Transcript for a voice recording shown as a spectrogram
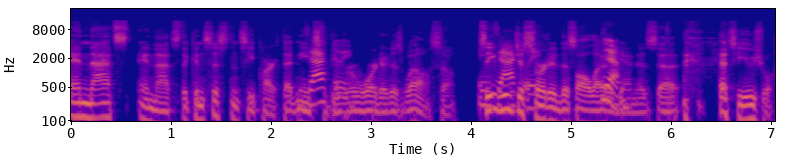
And that's and that's the consistency part that needs exactly. to be rewarded as well so See, we just sorted this all out Yeah. again as uh, as usual.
